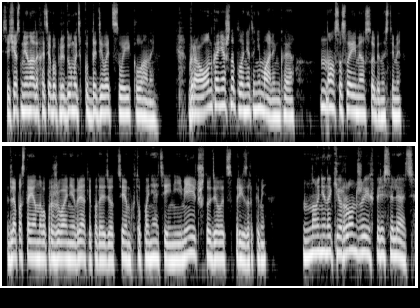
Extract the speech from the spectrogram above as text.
Сейчас мне надо хотя бы придумать, куда девать свои кланы. Граон, конечно, планета не маленькая, но со своими особенностями. Для постоянного проживания вряд ли подойдет тем, кто понятия не имеет, что делать с призраками — но не на Кирон же их переселять.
